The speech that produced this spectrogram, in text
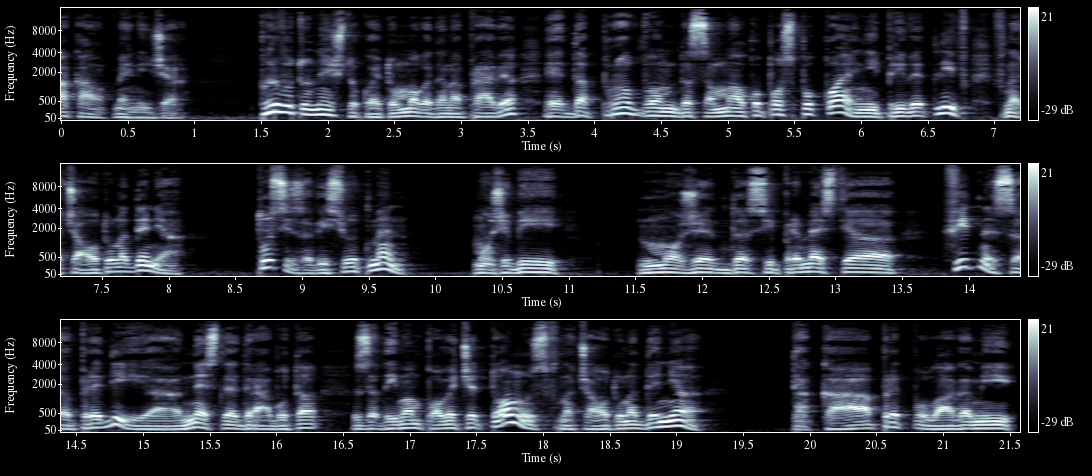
Акаунт менеджер. Първото нещо, което мога да направя, е да пробвам да съм малко по-спокоен и приветлив в началото на деня. То си зависи от мен. Може би може да си преместя фитнеса преди, а не след работа, за да имам повече тонус в началото на деня. Така, предполагам и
